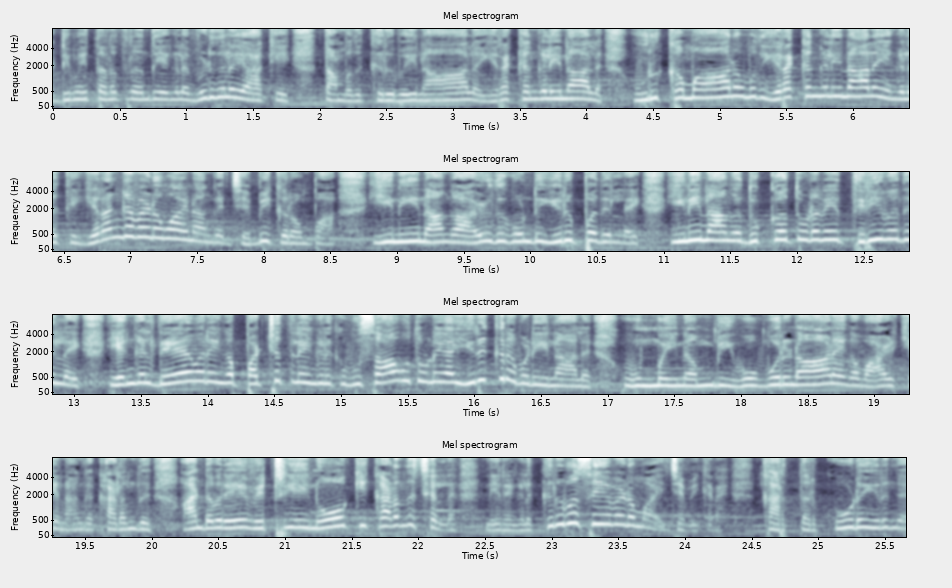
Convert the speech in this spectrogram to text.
அடிமைத்தனத்திலிருந்து எங்களை விடுதலையாக்கி தமது கிருபையினால இரக்கங்களினால உருக்கமான உமது இரக்கங்களினால எங்களுக்கு இறங்க வேணுமாய் நாங்க ஜெபிக்கிறோம்ப்பா இனி நாங்க அழுது கொண்டு இருப்பதில்லை. இனி நாங்க துக்கத்துடனே திரிவதில்லை. எங்கள் தேவர் எங்க பட்சத்தில் எங்களுக்கு உசாவு துணையா இருக்கிறபடினால உம்மை நம்பி ஒவ்வொரு நாளும் எங்க வாழ்க்கையை நாங்க கடந்து ஆண்டவரே வெற்றியை நோக்கி கடந்து செல்ல நீர் எங்களுக்கு கிருப செய்ய வேணுமாய் ஜெபிக்கிறேன். கர்த்தர் கூட இருங்க.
